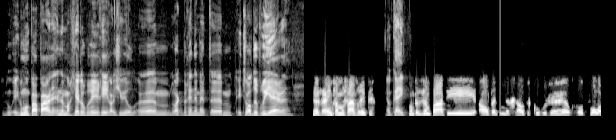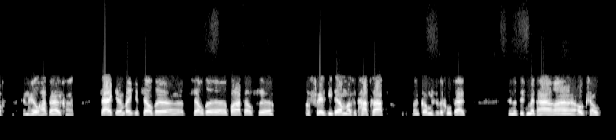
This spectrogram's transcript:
Ik noem, ik noem een paar paarden en dan mag jij erop reageren als je wil. Ehm, laat ik beginnen met ehm Etoile de Bruyère. Dat is een van mijn favorieten. Oké, Want het is een paard die altijd in de grote koersen heel goed volgt en heel hard naar huis gaat. Het is eigenlijk een beetje hetzelfde, hetzelfde paard als, eh als Fres Bidam. Als het hard gaat, dan komen ze er goed uit. En dat is met haar eh, ook zo.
